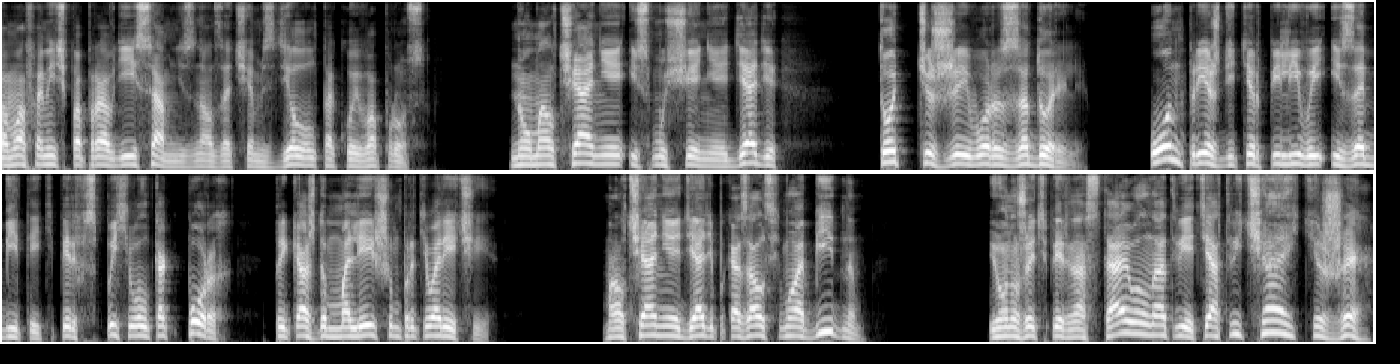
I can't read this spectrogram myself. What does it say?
Фома Фомич, по правде, и сам не знал, зачем сделал такой вопрос. Но молчание и смущение дяди тотчас же его раззадорили. Он, прежде терпеливый и забитый, теперь вспыхивал, как порох, при каждом малейшем противоречии. Молчание дяди показалось ему обидным, и он уже теперь настаивал на ответе. «Отвечайте же,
